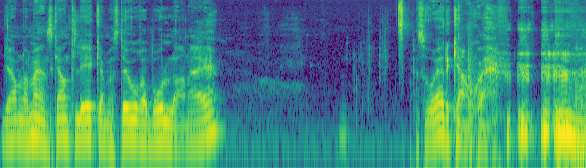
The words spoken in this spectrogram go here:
Gamla män ska inte leka med stora bollar. Nej. Så är det kanske. Ja.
